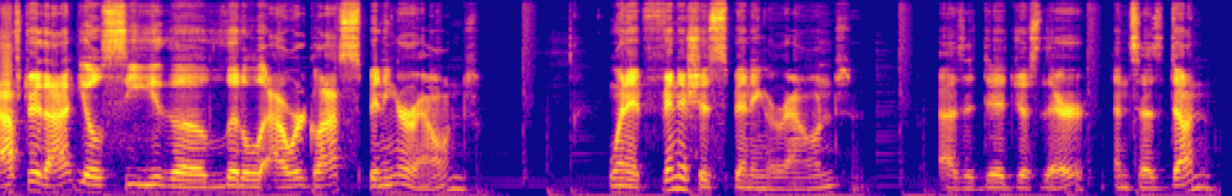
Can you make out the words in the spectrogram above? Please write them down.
After that, you'll see the little hourglass spinning around. When it finishes spinning around, as it did just there, and says done,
